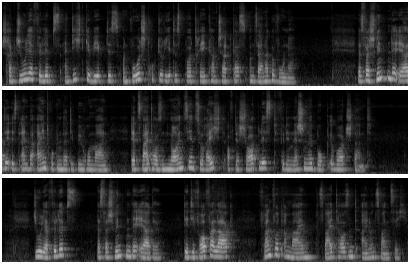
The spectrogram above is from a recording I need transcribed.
schreibt Julia Phillips ein dicht gewebtes und wohlstrukturiertes Porträt Kamtschatkas und seiner Bewohner. Das Verschwinden der Erde ist ein beeindruckender Debütroman, der 2019 zu Recht auf der Shortlist für den National Book Award stand. Julia Phillips das Verschwinden der Erde. DTV Verlag, Frankfurt am Main 2021.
